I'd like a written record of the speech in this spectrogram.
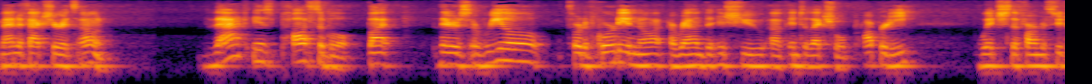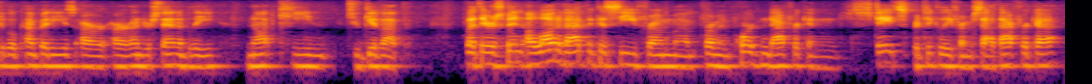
manufacture its own. That is possible, but there's a real sort of Gordian knot around the issue of intellectual property, which the pharmaceutical companies are, are understandably not keen to give up. But there's been a lot of advocacy from um, from important African states, particularly from South Africa,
